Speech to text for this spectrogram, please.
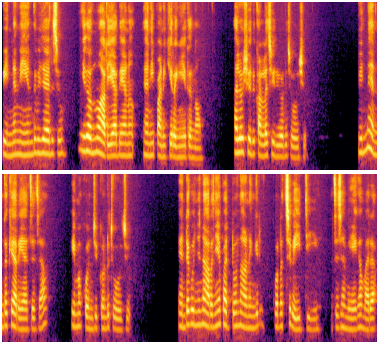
പിന്നെ നീ എന്ത് വിചാരിച്ചു? ഇതൊന്നും അറിയാതെയാണ് ഞാൻ ഈ പണിക്ക് ഇറങ്ങിയതെന്നോ? അലോഷി ഒരു കള്ളച്ചിരിയോട് ചോദിച്ചു. പിന്നെ എന്തൊക്കെ അറിയാ അച്ഛാ ഹിമ കൊഞ്ചിക്കൊണ്ട് ചോദിച്ചു. എന്റെ കുഞ്ഞിനെ അറിഞ്ഞേ പറ്റുമെന്നാണെങ്കിൽ കുറച്ച് വെയിറ്റ് ചെയ്യേ. അച്ഛൻ വേഗം വരാം.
